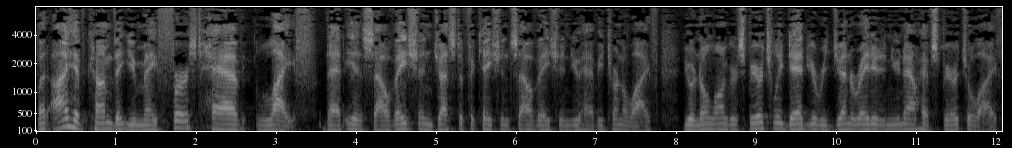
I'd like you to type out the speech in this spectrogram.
But I have come that you may first have life. That is salvation, justification, salvation. You have eternal life. You are no longer spiritually dead. You're regenerated and you now have spiritual life.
